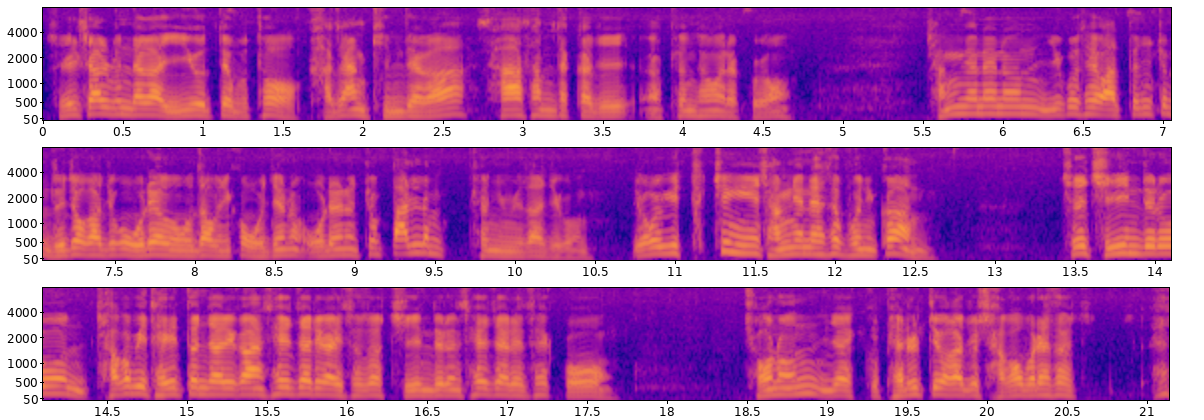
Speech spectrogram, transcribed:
제일 짧은 데가 2호 때부터 가장 긴 데가 4, 3대까지 어, 편성을 했고요 작년에는 이곳에 왔더니 좀 늦어가지고 올해 오다 보니까 올해는, 올해는 좀 빠른 편입니다 지금 여기 특징이 작년에 해서 보니까 제 지인들은 작업이 돼 있던 자리가 한 세 자리가 있어서 지인들은 세 자리에서 했고 저는 이제 그 배를 띄워가지고 작업을 해서 해-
